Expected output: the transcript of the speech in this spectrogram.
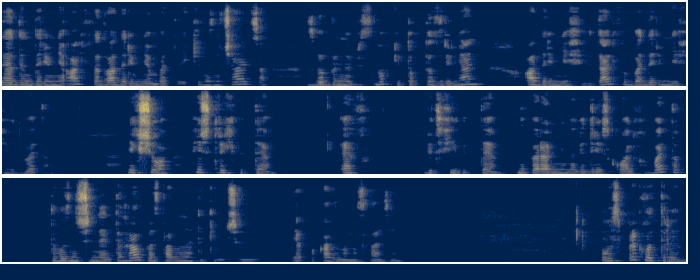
t1 дорівнює альфа та 2 дорівнює бета, які визначаються з вибраної підстановки, тобто з рівнянь а дорівнює фі від альфа, b дорівнює фі від бета. Якщо φ' від t, f від φ від t неперервні на відрізку альфа бета, то визначений інтеграл представлений таким чином, як показано на слайді. Ось приклад 3.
